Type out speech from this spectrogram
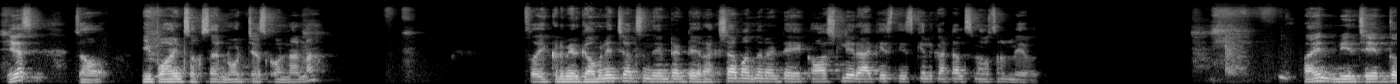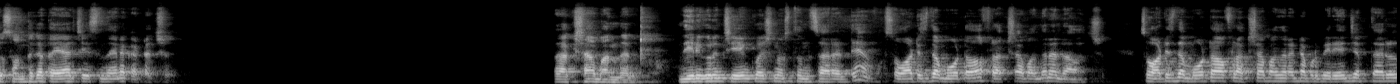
ఎస్ సో ఈ పాయింట్స్ ఒకసారి నోట్ చేసుకోండి అన్న సో ఇక్కడ మీరు గమనించాల్సింది ఏంటంటే రక్షాబంధన్ అంటే కాస్ట్లీ రాఖీస్ తీసుకెళ్ళి కట్టాల్సిన అవసరం లేదు. ఫైన్ మీరు చేతితో సొంతగా తయారు చేసిందైనా కట్టచ్చు. రక్షాబంధన్. దీని గురించి ఏం క్వశ్చన్ వస్తుంది సార్ అంటే so what is the motto of Rakshabandhan అని రావచ్చు. So what is the motto of Rakshabandhan అంటే అప్పుడు మీరు ఏం చెప్తారు?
